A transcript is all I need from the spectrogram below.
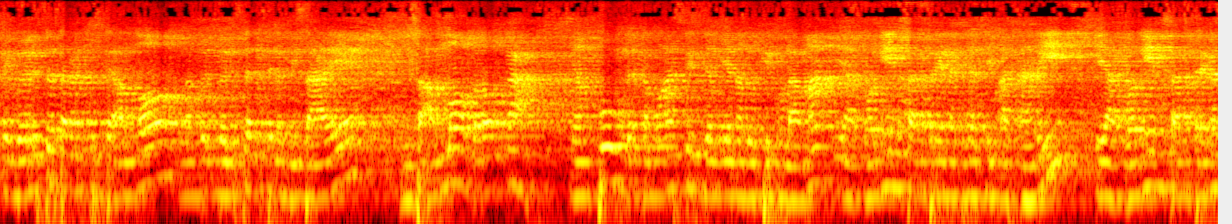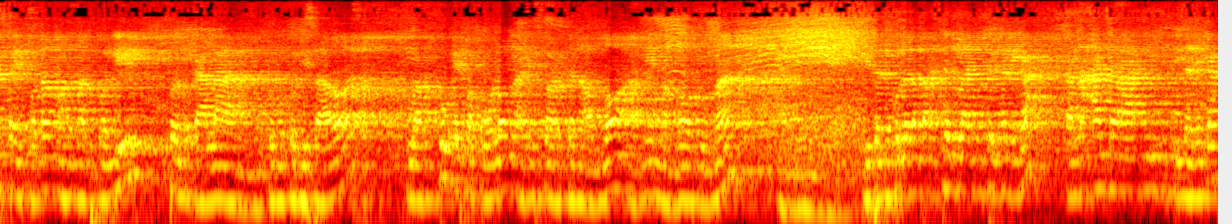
Kebalisa sarang Gusti Allah Lalu balisa bisa lebih saya Insya Allah barokah Nyampung dan kamu asik Jamiah Nalutin Ulama Ya konin santri Nabi Hasim As'ari Ya konin santri Nabi Muhammad Khalil Pengkalan. Moga-moga bisa waktu eva polong na iswarkan Allah amin Allahumma amin. Kita kula tak lain dengan nikah karena acara ini nikah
